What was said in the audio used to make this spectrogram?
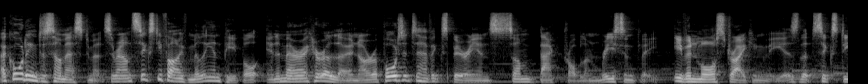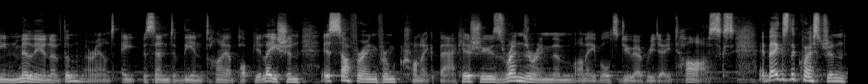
According to some estimates, around 65 million people in America alone are reported to have experienced experienced some back problem recently. Even more strikingly is that 16 million of them, around 8% of the entire population, is suffering from chronic back issues, rendering them unable to do everyday tasks. It begs the question,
